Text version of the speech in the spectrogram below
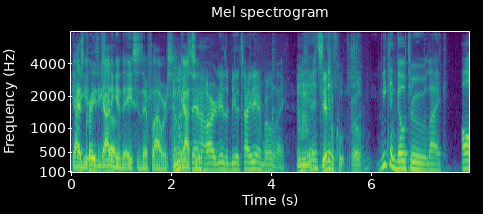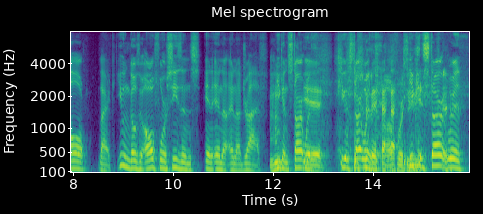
Gotta That's give, crazy Got to give the aces their flowers. You Got understand how hard it is to be a tight end, bro. Like mm-hmm. It's- it's, if- difficult, bro. we can go through like all like you can go through all four seasons in in a, in a drive. Mm-hmm. You can start with you can start with All four you can start with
